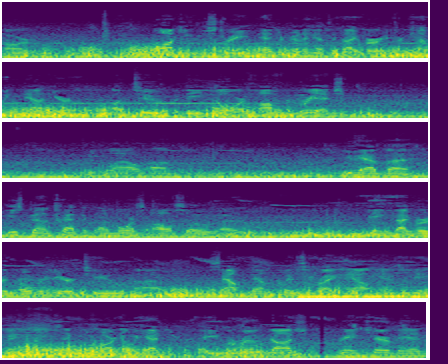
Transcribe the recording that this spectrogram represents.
are blocking the street and you're going to have to divert if you're coming down here uh, to the north off the bridge. Meanwhile, um, you have uh, eastbound traffic on Morris also uh, diverted over here to uh, southbound Quincy right now, and so getting ready to the car. Now we had a maroon Dodge Grand Caravan.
